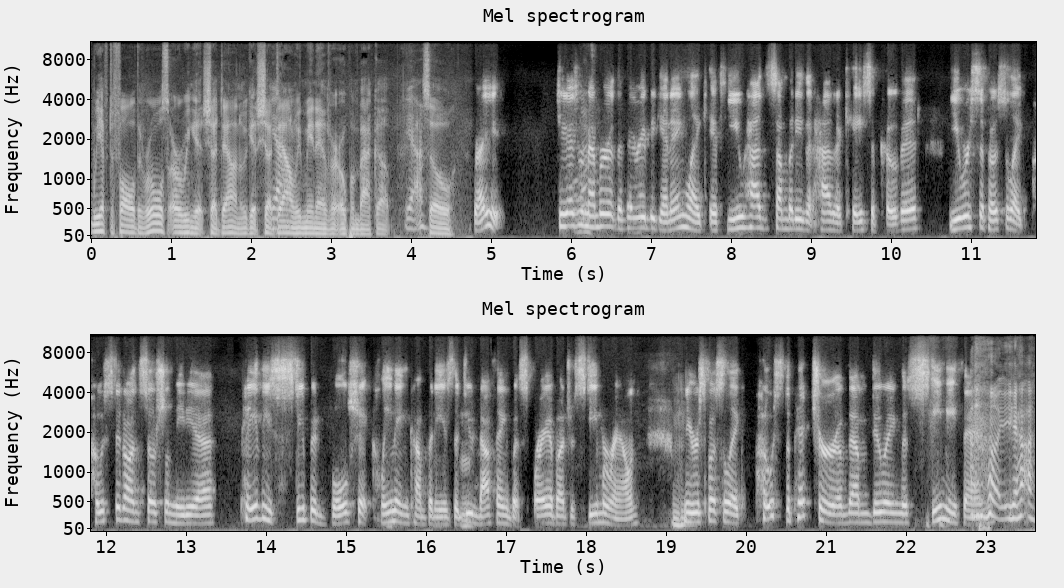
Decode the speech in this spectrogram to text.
we have to follow the rules or we can get shut down. we get shut Yeah. down, we may never open back up. Yeah. So Right. Do you guys remember at the very beginning? Like, if you had somebody that had a case of COVID, you were supposed to like post it on social media, pay these stupid bullshit cleaning companies that mm. do nothing but spray a bunch of steam around. Mhm. And you were supposed to like post the picture of them doing this steamy thing yeah.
